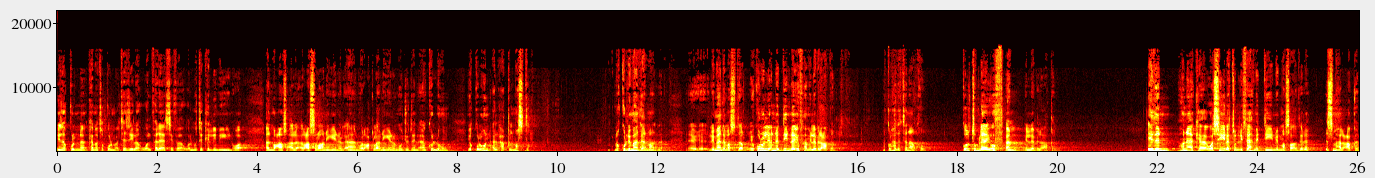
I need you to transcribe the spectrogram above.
إذا قلنا كما تقول المعتزلة والفلاسفة والمتكلمين والعصرانيين الآن والعقلانيين الموجودين الآن كلهم يقولون العقل مصدر. نقول لماذا ما لماذا مصدر؟ يقولون لأن الدين لا يفهم إلا بالعقل. نقول هذا تناقض. قلتم لا يفهم إلا بالعقل. إذن هناك وسيلة لفهم الدين من مصادره اسمها العقل.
